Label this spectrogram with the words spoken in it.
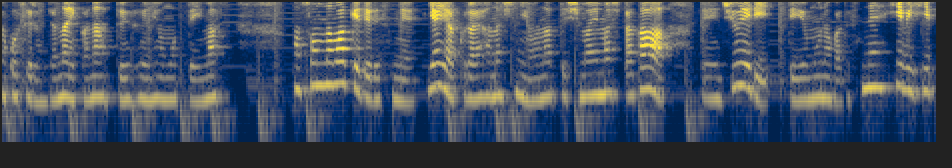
残せるんじゃないかなというふうに思っています。まあ、そんなわけでですね、やや暗い話にはなってしまいましたが、えー、ジュエリーっていうものがですね、日々日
